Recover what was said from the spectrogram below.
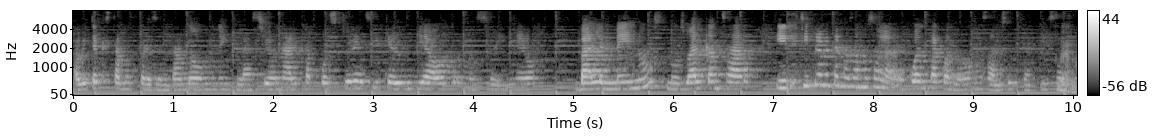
Ahorita que estamos presentando una inflación alta, pues quiere decir que de un día a otro nuestro dinero vale menos, nos va a alcanzar y simplemente nos damos a la cuenta cuando vamos al superficie. Claro.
